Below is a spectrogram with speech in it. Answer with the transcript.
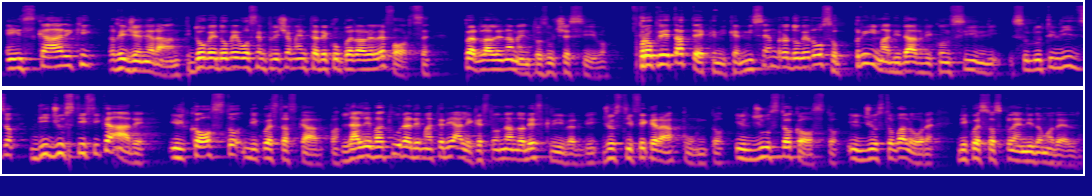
e in scarichi rigeneranti, dove dovevo semplicemente recuperare le forze per l'allenamento successivo. Proprietà tecniche, mi sembra doveroso prima di darvi consigli sull'utilizzo di giustificare il costo di questa scarpa. La levatura dei materiali che sto andando a descrivervi giustificherà appunto il giusto costo, il giusto valore di questo splendido modello.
